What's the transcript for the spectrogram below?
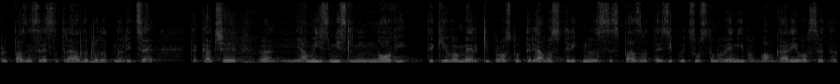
предпазни средства трябва да бъдат на лице. Така че няма измислени нови такива мерки, просто трябва стриктно да се спазват тези, които са установени в България, и в света.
